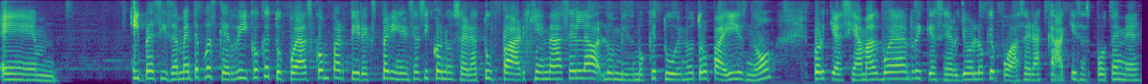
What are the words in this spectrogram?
Em, y precisamente, pues qué rico que tú puedas compartir experiencias y conocer a tu par, quien hace lo mismo que tú en otro país, ¿no? Porque así además voy a enriquecer yo lo que puedo hacer acá, quizás puedo tener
